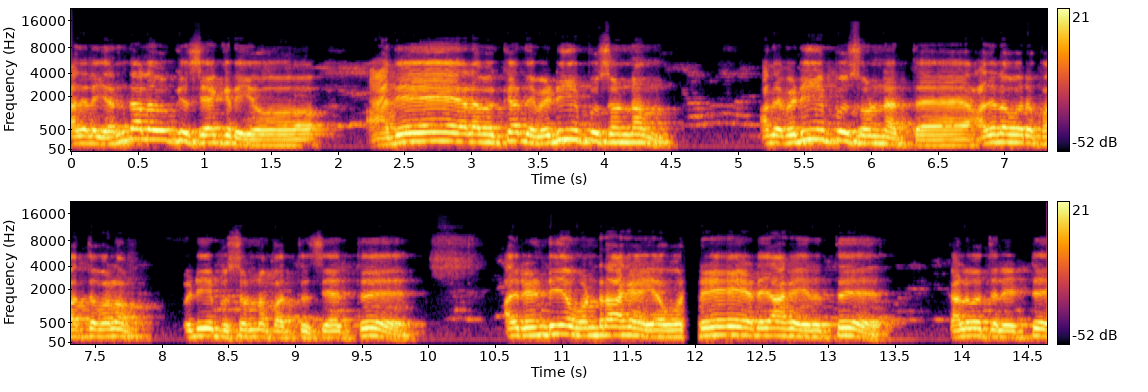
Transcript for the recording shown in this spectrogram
அதில் எந்த அளவுக்கு சேர்க்கிறியோ அதே அளவுக்கு அந்த வெடிப்பு சொன்னம் அந்த வெடிப்பு சொன்னத்தை அதில் ஒரு பத்து வளம் வெடிப்பு சொன்ன பத்து சேர்த்து அது ரெண்டையும் ஒன்றாக ஒரே எடையாக இருத்து கழுவத்தில் இட்டு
